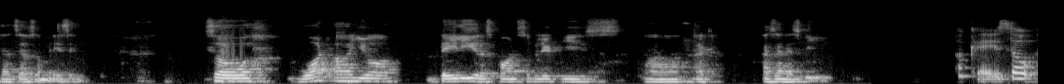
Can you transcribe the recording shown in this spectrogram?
that sounds amazing. So what are your daily responsibilities uh, at, as an SD? Okay, so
